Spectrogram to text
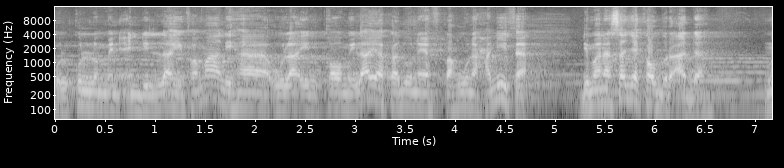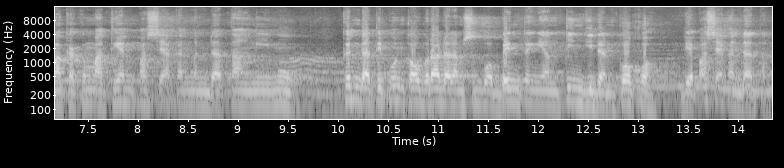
Qul kullun min indillahi fama li haula'il qaumi la yakaduna yafqahuna haditha. Di mana saja kau berada, maka kematian pasti akan mendatangimu. Kendati pun kau berada dalam sebuah benteng yang tinggi dan kokoh, dia pasti akan datang.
